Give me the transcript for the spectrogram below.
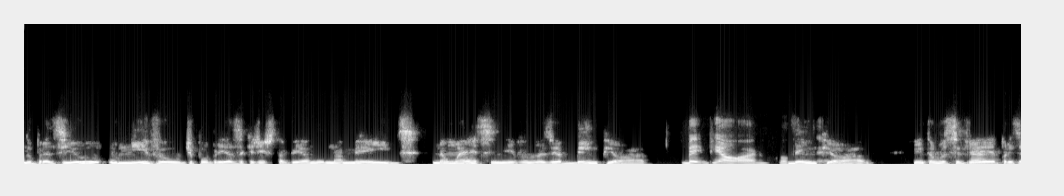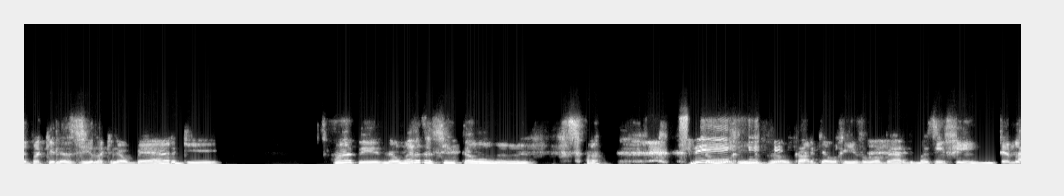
no Brasil, o nível de pobreza que a gente está vendo na Maid não é esse nível. No Brasil é bem pior. Bem pior. Bem pior. Então você vê, é. por exemplo, aquele asilo, aquele albergue, sabe? Não era assim tão, tão horrível. Claro que é horrível o albergue, mas enfim, em termos.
